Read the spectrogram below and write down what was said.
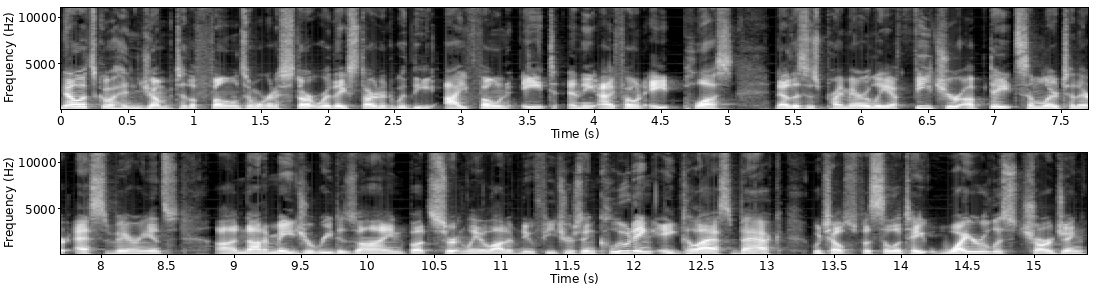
Now let's go ahead and jump to the phones, and we're going to start where they started with the iPhone 8 and the iPhone 8 Plus. Now this is primarily a feature update similar to their S variants, uh, not a major redesign, but certainly a lot of new features, including a glass back, which helps facilitate wireless charging.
